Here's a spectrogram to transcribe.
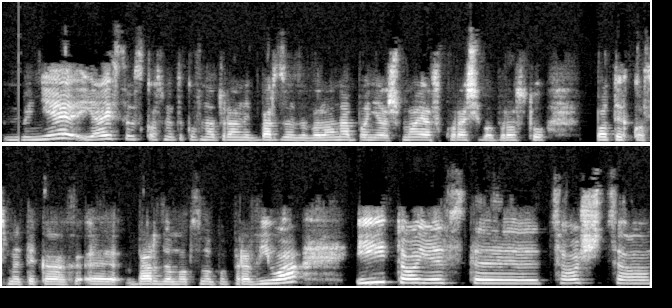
mnie, ja jestem z kosmetyków naturalnych bardzo zadowolona, ponieważ moja skóra się po prostu po tych kosmetykach e, bardzo mocno poprawiła i to jest coś, co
